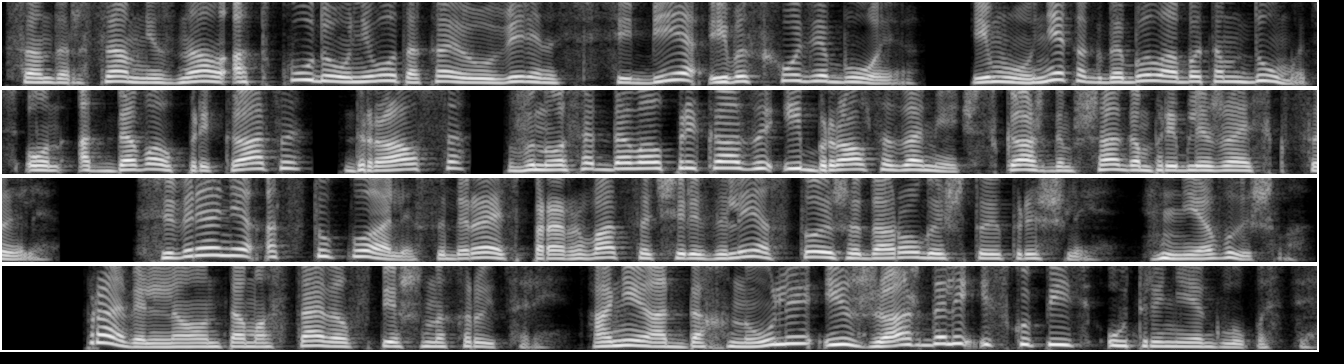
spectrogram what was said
Сандер сам не знал, откуда у него такая уверенность в себе и в исходе боя. Ему некогда было об этом думать. Он отдавал приказы, дрался, вновь отдавал приказы и брался за меч, с каждым шагом приближаясь к цели. Северяне отступали, собираясь прорваться через лес той же дорогой, что и пришли. Не вышло. Правильно он там оставил спешенных рыцарей. Они отдохнули и жаждали искупить утренние глупости.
